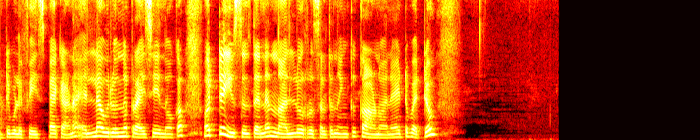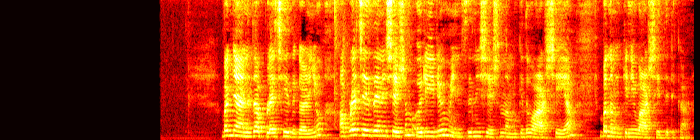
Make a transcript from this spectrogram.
അടിപൊളി ഫേസ് പാക്കാണ് എല്ലാവരും ഒന്ന് ട്രൈ ചെയ്ത് നോക്കാം. ഒറ്റ യൂസിൽ തന്നെ നല്ലൊരു റിസൾട്ട് നിങ്ങൾക്ക് കാണുവാനായിട്ട് പറ്റും. അപ്പം ഞാനിത് അപ്ലൈ ചെയ്ത് കഴിഞ്ഞു. അപ്ലൈ ചെയ്തതിന് ശേഷം ഒരു ഇരുപത് മിനിറ്റ്സിന് ശേഷം നമുക്കിത് വാഷ് ചെയ്യാം. അപ്പം നമുക്കിനി വാഷ് ചെയ്തിട്ട് കാണാം.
